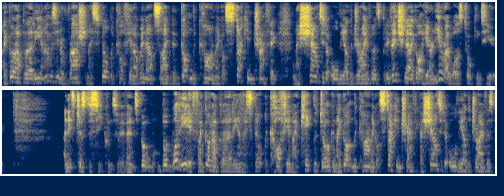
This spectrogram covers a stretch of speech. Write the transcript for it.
I got up early and I was in a rush and I spilt the coffee and I went outside and got in the car and I got stuck in traffic and I shouted at all the other drivers. But eventually I got here and here I was talking to you and it's just a sequence of events. But but what if I got up early and I spilt the coffee and I kicked the dog and I got in the car and I got stuck in traffic? I shouted at all the other drivers.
